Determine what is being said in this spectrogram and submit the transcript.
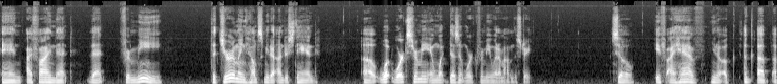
and I find that that for me, the journaling helps me to understand uh, what works for me and what doesn't work for me when I'm out in the street. So if I have you know a a, a, a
